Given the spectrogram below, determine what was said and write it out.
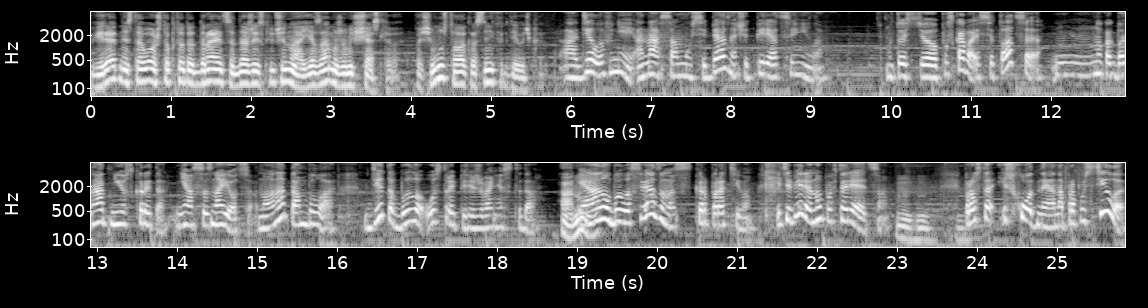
Вероятность того, что кто-то нравится, даже исключена. Я замужем и счастлива. Почему стала краснеть, как девочка? А дело в ней. Она саму себя, значит, переоценила. То есть э, пусковая ситуация, ну, как бы она от нее скрыта, не осознается, но она там была. Где-то было острое переживание стыда. А, ну... И оно было связано с корпоративом. И теперь оно повторяется. мгм. Просто исходное она пропустила,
